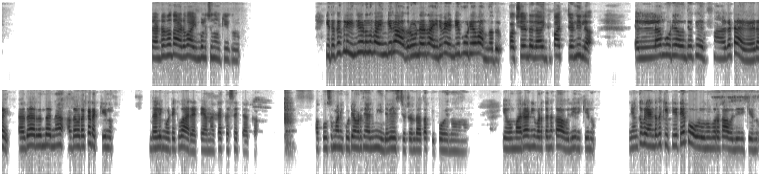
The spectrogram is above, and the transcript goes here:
രണ്ടെണ്ണം താഴെ വായും പൊളിച്ച് നോക്കിയേക്കണം. ഇതൊക്കെ ക്ലീൻ ചെയ്യണമെന്ന് ഭയങ്കര ആഗ്രഹം ഉണ്ടായിരുന്നു അതിന് വേണ്ടിയും കൂടിയാ വന്നത്. പക്ഷെ ഉണ്ടല്ലോ എനിക്ക് പറ്റണില്ല. എല്ലാം കൂടി ആവുമ്പോഴത്തേക്ക് ആകെ ടയേർഡായി അത് കാരണം തന്നെ അതവിടെ കിടക്കുന്നു എന്തായാലും ഇങ്ങോട്ടേക്ക് വരട്ടെ എന്നിട്ടൊക്കെ ആക്കാം. അപ്പൂസ് മണിക്കൂട്ടി അവിടെ ഞാൻ മീന്റെ വേസ്റ്റ് ഇട്ടുണ്ട് അത് തപ്പിപ്പോയെന്ന് തോന്നുന്നു. യുവന്മാരാണ് ഇവിടെ തന്നെ കാവലിരിക്കണു. ഞങ്ങക്ക് വേണ്ടത് കിട്ടിയിട്ടേ പോളൂ എന്ന് കാവലിരിക്കണു.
